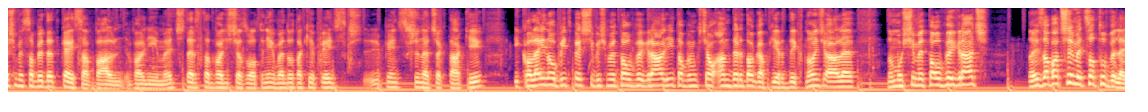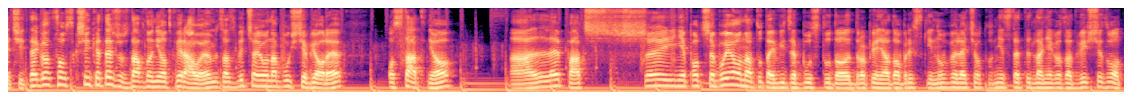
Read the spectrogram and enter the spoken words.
Weźmy sobie Dead Case'a, wal, walnijmy. 420 zł, niech będą takie 5, skrzy 5 skrzyneczek taki. I kolejną bitwę, jeśli byśmy tą wygrali, to bym chciał underdoga pierdyknąć, ale no musimy tą wygrać. No i zobaczymy, co tu wyleci. Tego, tą skrzynkę też już dawno nie otwierałem. Zazwyczaj ją na buście biorę. Ostatnio. Ale patrzę i nie potrzebuje ona tutaj, widzę, boostu do dropienia dobrych skinów. Wyleciał tu niestety dla niego za 200 zł.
